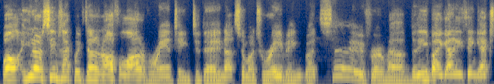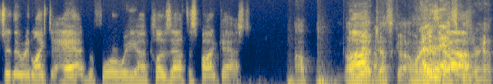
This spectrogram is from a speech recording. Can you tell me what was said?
Well, you know, it seems like we've done an awful lot of ranting today, not so much raving, but maybe for about. But anybody got anything extra they would like to add before we uh, close out this podcast? I'll, oh uh, yeah, Jessica. I want to hear Jessica's uh, rant.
